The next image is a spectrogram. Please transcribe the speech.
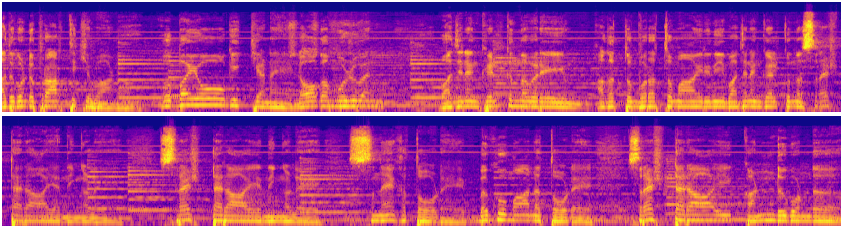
അതുകൊണ്ട് പ്രാർത്ഥിക്കുവാണ് ഉപയോഗിക്കണേ. ലോകം മുഴുവൻ വചനം കേൾക്കുന്നവരെയും അകത്തും പുറത്തുമായിരുന്നു ഈ വചനം കേൾക്കുന്ന ശ്രേഷ്ഠരായ നിങ്ങളെ. ശ്രേഷ്ഠരായ നിങ്ങളെ സ്നേഹത്തോടെ ബഹുമാനത്തോടെ ശ്രേഷ്ഠരായി കണ്ടുകൊണ്ട്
